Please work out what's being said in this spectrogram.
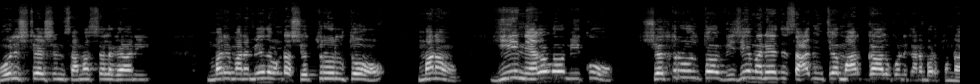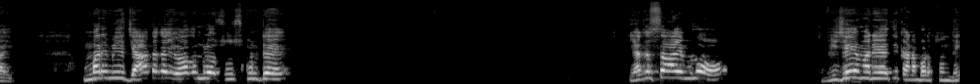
పోలీస్ స్టేషన్ సమస్యలు కానీ మరి మన మీద ఉన్న శత్రువులతో మనం ఈ నెలలో మీకు శత్రువులతో విజయం అనేది సాధించే మార్గాలు కొన్ని కనబడుతున్నాయి. మరి మీ జాతక యోగంలో చూసుకుంటే వ్యవసాయంలో విజయం అనేది కనబడుతుంది.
